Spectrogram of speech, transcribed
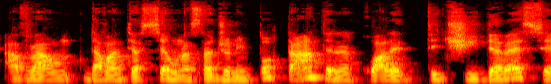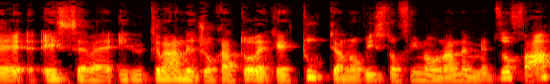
avrà un, davanti a sé una stagione importante nel quale decidere se essere il grande giocatore che tutti hanno visto fino a un anno e mezzo fa,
